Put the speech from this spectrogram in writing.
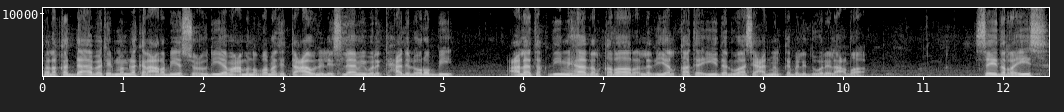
فلقد دأبت المملكة العربية السعودية مع منظمة التعاون الإسلامي والاتحاد الأوروبي على تقديم هذا القرار الذي يلقى تأييدا واسعا من قبل الدول الأعضاء. السيد الرئيس،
